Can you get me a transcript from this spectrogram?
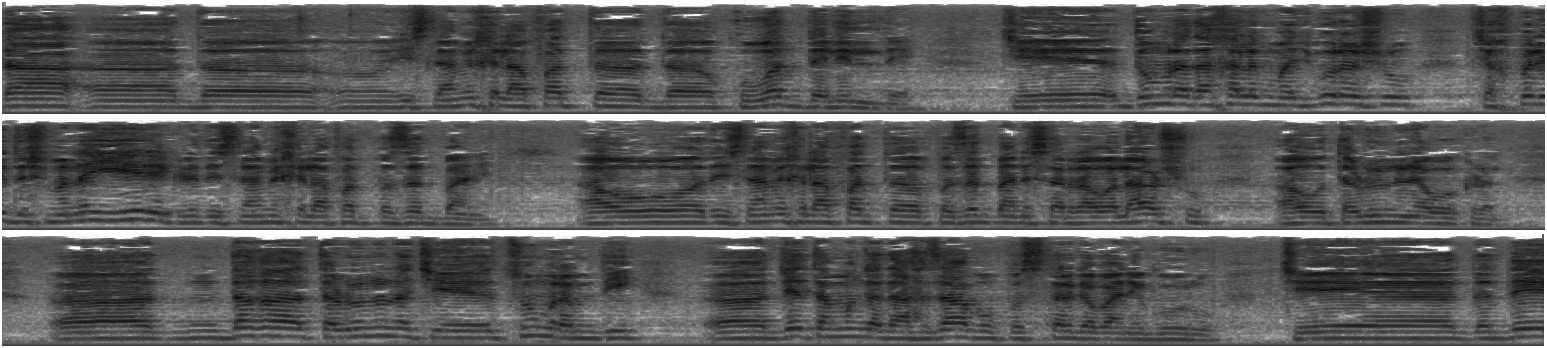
دا د اسلامي خلافت د قوت دلیل دی چې دومره دا خلک مجبور شو چې خپلې دښمنۍ یېرې کړې د اسلامي خلافت په ضد باندې او د اسلامي خلافت په ضد باندې سره راولاړ شو او تړونونه وکړل. دغه تړونونه چې څومرم دي دې ته مونږ د احزابو په سترګه باندې ګورو چې ددې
